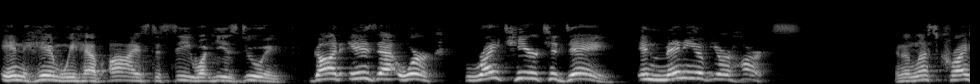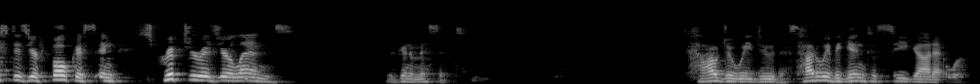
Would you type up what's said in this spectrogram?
In Him we have eyes to see what He is doing. God is at work right here today in many of your hearts. And unless Christ is your focus and Scripture is your lens, you're going to miss it. How do we do this? How do we begin to see God at work?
